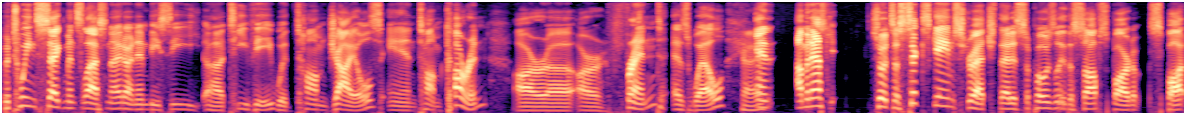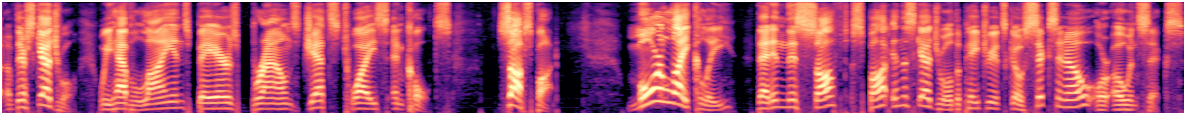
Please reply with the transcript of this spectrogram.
between segments last night on NBC uh, TV with Tom Giles and Tom Curran, our uh, our friend as well. Okay. And I'm going to ask you. So it's a six-game stretch that is supposedly the soft spot of, spot of their schedule. We have Lions, Bears, Browns, Jets twice, and Colts. Soft spot. More likely that in this soft spot in the schedule, the Patriots go six and zero or zero and six.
